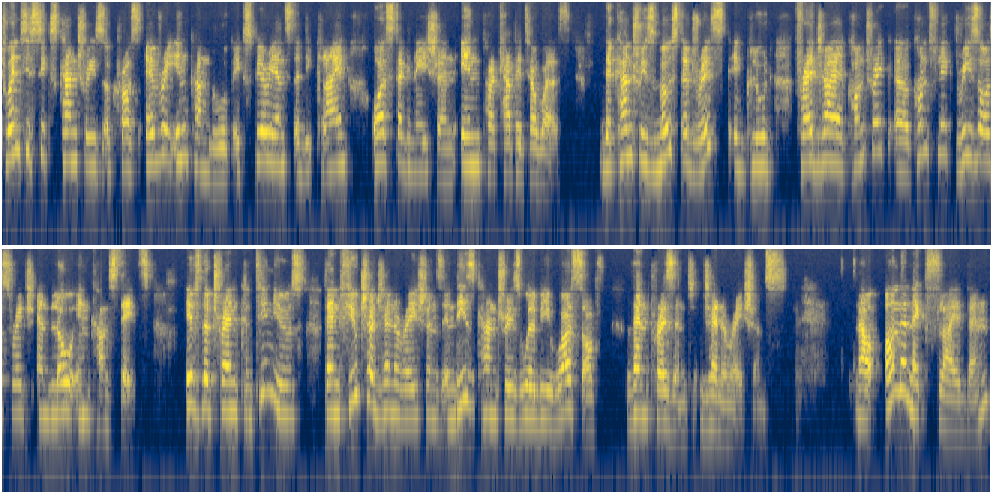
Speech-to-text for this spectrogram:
26 countries across every income group experienced a decline or stagnation in per capita wealth. The countries most at risk include fragile contract, uh, conflict, resource rich, and low income states. If the trend continues, then future generations in these countries will be worse off than present generations. Now, on the next slide, then,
